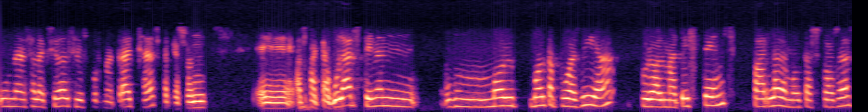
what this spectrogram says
una selecció dels seus curtmetratges perquè són eh, espectaculars, tenen molt, molta poesia, però al mateix temps parla de moltes coses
